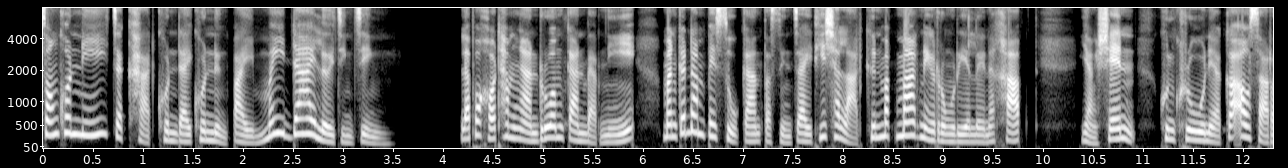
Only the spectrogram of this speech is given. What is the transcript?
สองคนนี้จะขาดคนใดคนหนึ่งไปไม่ได้เลยจริง ๆ และพอเขาทำงานร่วมกันแบบนี้ มันก็นำไปสู่การตัดสินใจที่ฉลาดขึ้นมาก ๆ ในโรงเรียนเลยนะครับ อย่างเช่น คุณครูเนี่ยก็เอาสาร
